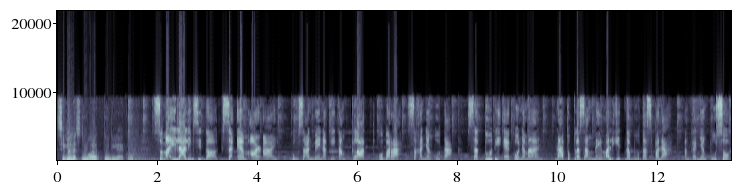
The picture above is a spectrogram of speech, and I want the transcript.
sige, let's do a 2D echo. Sumailalim si Doug sa MRI kung saan may nakitang clot o bara sa kanyang utak. Sa 2D echo naman, natuklasang may maliit na butas pala ang kanyang puso.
